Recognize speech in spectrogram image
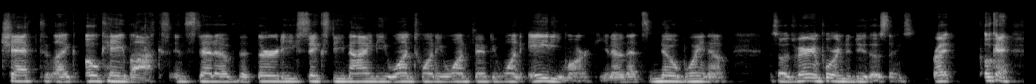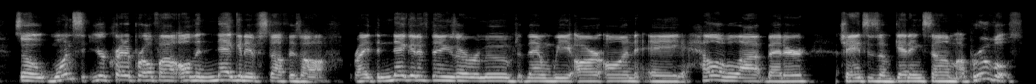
checked like okay box instead of the 30 60 90 120 150 180 mark you know that's no bueno so it's very important to do those things right Okay, so once your credit profile, all the negative stuff is off, right? The negative things are removed, then we are on a hell of a lot better chances of getting some approvals,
